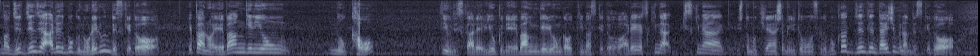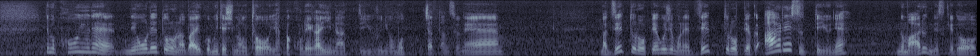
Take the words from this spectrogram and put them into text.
まあ、全然あれで僕乗れるんですけどやっぱあのエヴァンゲリオンの顔っていうんですかあれよくねエヴァンゲリオン顔って言いますけどあれが好きな好きな人も嫌いな人もいると思うんですけど僕は全然大丈夫なんですけどでもこういうねネオレトロなバイクを見てしまうとやっぱこれがいいなっていうふうに思っちゃったんですよね。まあ、Z650 もね Z600RS っていうねのもあるんですけど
